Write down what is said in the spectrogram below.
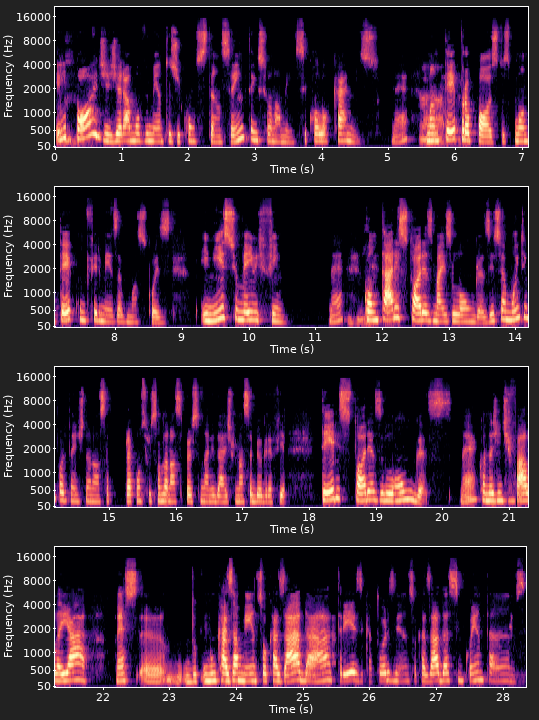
ele pode gerar movimentos de constância intencionalmente, se colocar nisso, né? Manter propósitos, manter com firmeza algumas coisas início, meio e fim. Né? Uhum. Contar histórias mais longas, isso é muito importante para a construção da nossa personalidade, para nossa biografia. Ter histórias longas, né? Quando a gente fala aí, ah, né, uh, do, num casamento, sou casada há 13, 14 anos, sou casada há 50 anos,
